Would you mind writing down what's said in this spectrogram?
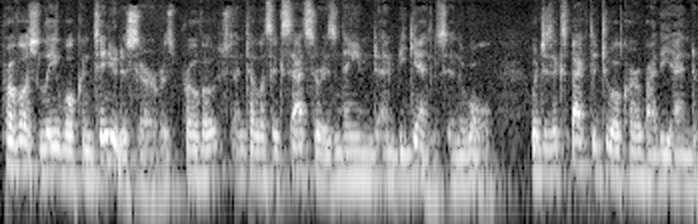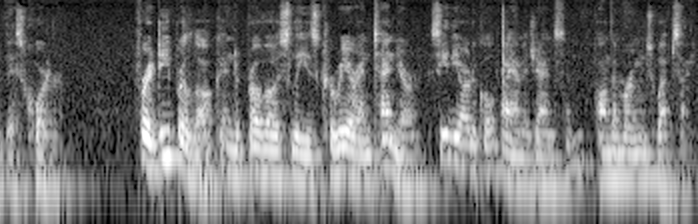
Provost Lee will continue to serve as provost until a successor is named and begins in the role, which is expected to occur by the end of this quarter. For a deeper look into Provost Lee's career and tenure, see the article by Emma Jensen on the Maroons website.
